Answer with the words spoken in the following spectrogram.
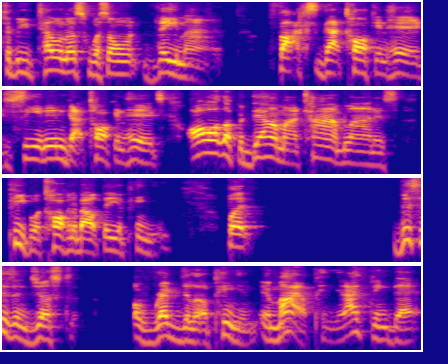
to be telling us what's on they mind? Fox got talking heads, CNN got talking heads. All up and down my timeline is people talking about their opinion. But this isn't just a regular opinion, in my opinion. I think that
